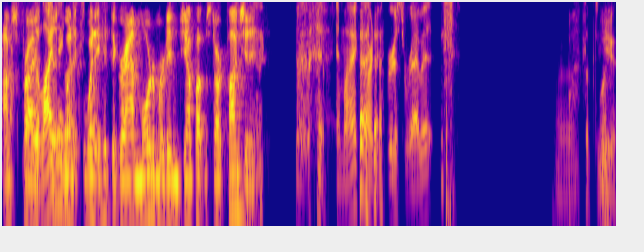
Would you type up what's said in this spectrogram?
I'm surprised The lightning- that when it, when it hit the ground, Mortimer didn't jump up and start punching it. Am I a carnivorous rabbit? Uh, it's up to Well, you.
